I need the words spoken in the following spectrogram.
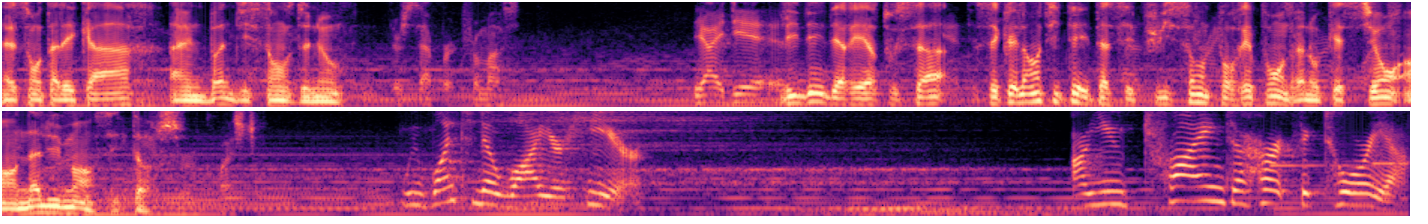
Elles sont à l'écart, à une bonne distance de nous. L'idée derrière tout ça, c'est que l'entité est assez puissante pour répondre à nos questions en allumant ces torches. Are you trying to hurt Victoria?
